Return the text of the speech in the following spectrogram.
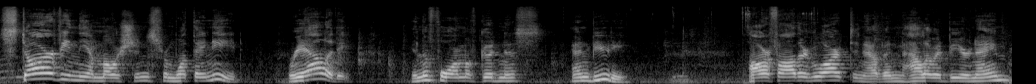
starving the emotions from what they need reality in the form of goodness and beauty. Our Father who art in heaven, hallowed be your name.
